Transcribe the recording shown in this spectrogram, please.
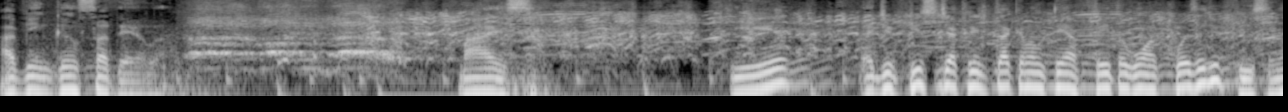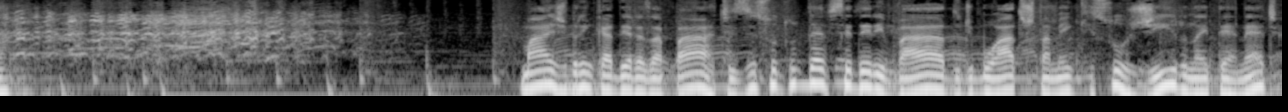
a vingança dela. Mas que é difícil de acreditar que ela não tenha feito alguma coisa, é difícil, né? Mas brincadeiras à parte, isso tudo deve ser derivado de boatos também que surgiram na internet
